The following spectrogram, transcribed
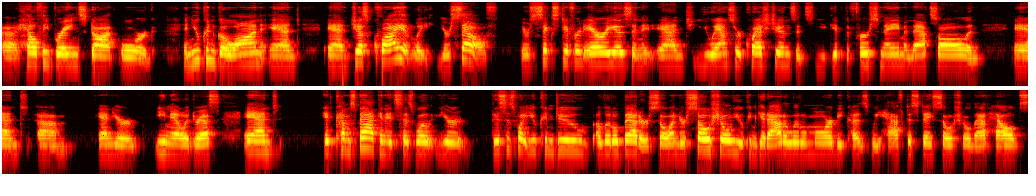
uh, healthybrains.org, and you can go on and and just quietly yourself. There's six different areas, and it, and you answer questions. It's you give the first name, and that's all, and and um, and your email address, and it comes back and it says, well, you're this is what you can do a little better. So under social, you can get out a little more because we have to stay social. That helps.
